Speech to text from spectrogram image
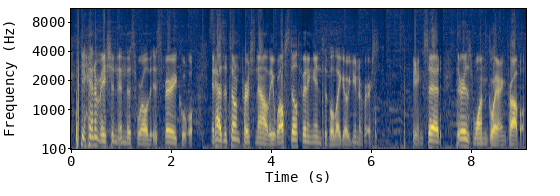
The animation in this world is very cool. It has its own personality while still fitting into the LEGO universe. Being said, there is one glaring problem.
